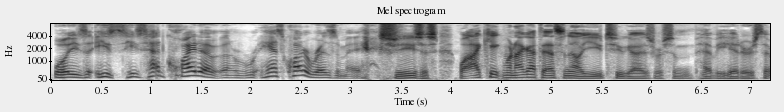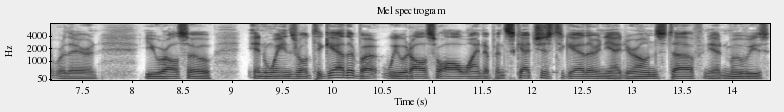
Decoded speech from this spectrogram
Well, he's he's he's had quite a, a he has quite a resume. Jesus. Well, I can't, when I got to SNL, you two guys were some heavy hitters that were there, and you were also in Wayne's World together. But we would also all wind up in sketches together, and you had your own stuff, and you had movies.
